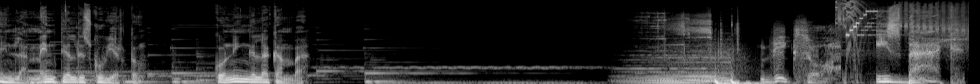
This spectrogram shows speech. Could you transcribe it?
en La Mente al Descubierto, con Inga Lacamba. Dixo is back.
